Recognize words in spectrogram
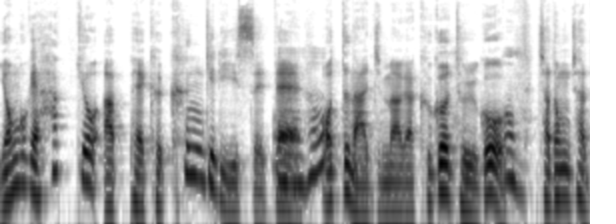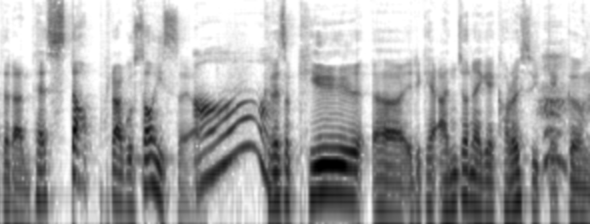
영국의 학교 앞에 그 큰 길이 있을 때 어떤 아줌마가 그거 들고 자동차들한테 stop라고 써 있어요. 아. 그래서 길 어, 이렇게 안전하게 걸을 수 있게끔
